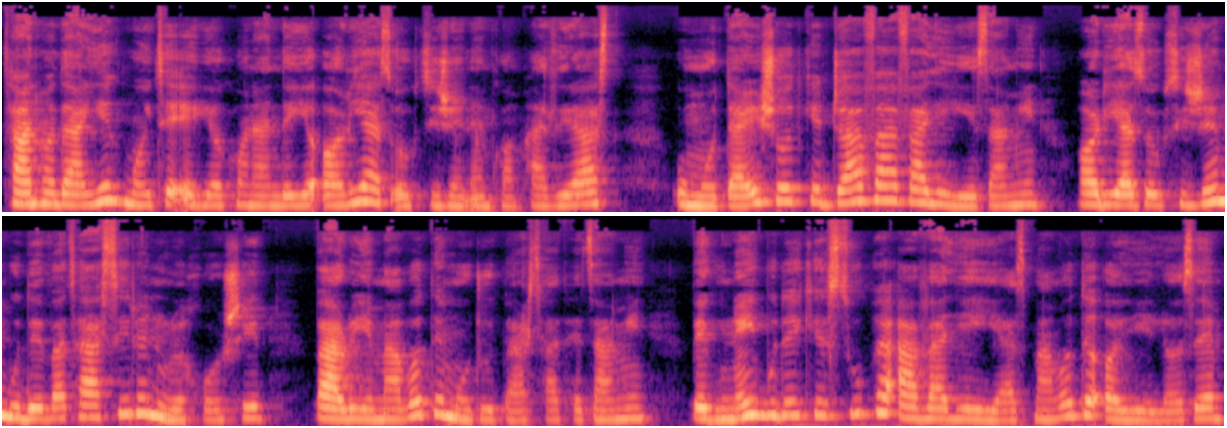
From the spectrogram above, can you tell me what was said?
تنها در یک محیط احیا کننده آری از اکسیژن امکان پذیر است او مدعی شد که جو اولیه زمین آری از اکسیژن بوده و تاثیر نور خورشید بر روی مواد موجود بر سطح زمین به ای بوده که سوپ اولیه‌ای از مواد عالی لازم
